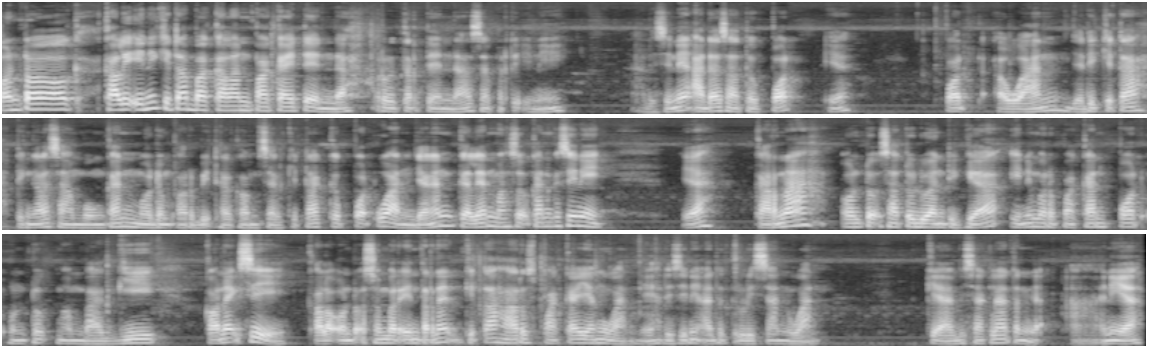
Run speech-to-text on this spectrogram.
Untuk kali ini kita bakalan pakai tenda, router tenda seperti ini. Nah, di sini ada satu port ya, port 1. Jadi kita tinggal sambungkan modem orbit Telkomsel kita ke port 1. Jangan kalian masukkan ke sini. Ya, karena untuk 123 ini merupakan port untuk membagi koneksi. Kalau untuk sumber internet kita harus pakai yang WAN ya. Di sini ada tulisan WAN. Oke, ya, bisa kelihatan nggak? Nah, ini ya.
